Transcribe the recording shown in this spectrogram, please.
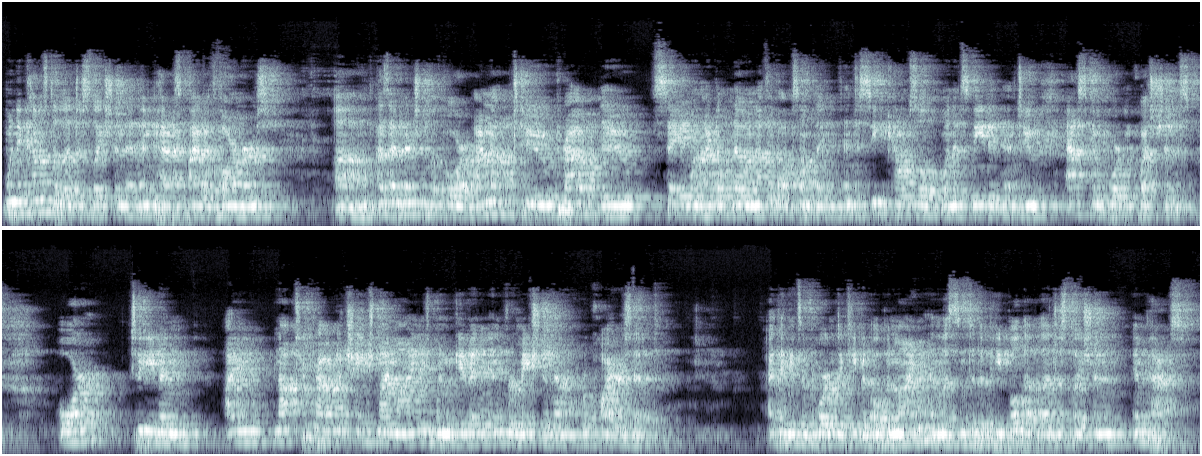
When it comes to legislation that impacts Iowa farmers, um, as I mentioned before, I'm not too proud to say when I don't know enough about something and to seek counsel when it's needed and to ask important questions or to even I'm not too proud to change my mind when given information that requires it. I think it's important to keep an open mind and listen to the people that legislation impacts.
